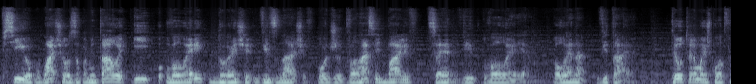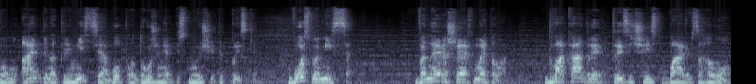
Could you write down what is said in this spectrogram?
Всі його побачили, запам'ятали, і Валерій, до речі, відзначив. Отже, 12 балів це від Валерія. Олена, вітаю! Ти отримаєш платформу Альпі на 3 місяці або продовження існуючої підписки. Восьме місце. Венера Шеахметова. Два кадри, 36 балів загалом.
